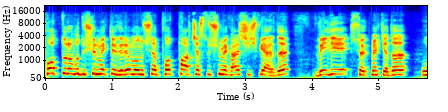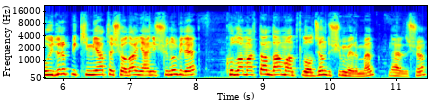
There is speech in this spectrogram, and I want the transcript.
pot drop'u düşürmekte görüyorum. Onun dışında pot parçası düşürmek hariç hiçbir yerde veli sökmek ya da uyduruk bir kimya taşı olan yani şunu bile kullanmaktan daha mantıklı olacağını düşünmüyorum ben. Nerede şu?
